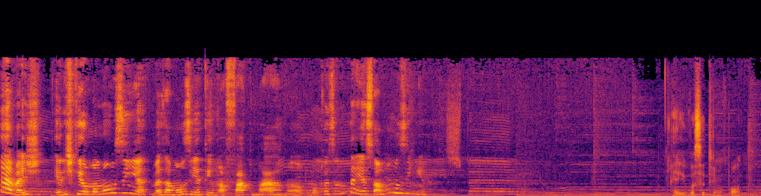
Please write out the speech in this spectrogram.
É, mas eles criam uma mãozinha. Mas a mãozinha tem uma faca, uma arma, alguma coisa. Não tem, é só a mãozinha. Aí você tem um ponto.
